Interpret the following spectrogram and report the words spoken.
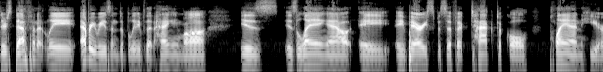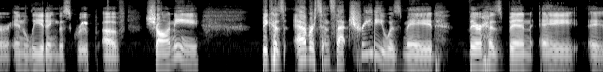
there's definitely every reason to believe that Hanging Maw is is laying out a a very specific tactical plan here in leading this group of Shawnee, because ever since that treaty was made there has been a a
